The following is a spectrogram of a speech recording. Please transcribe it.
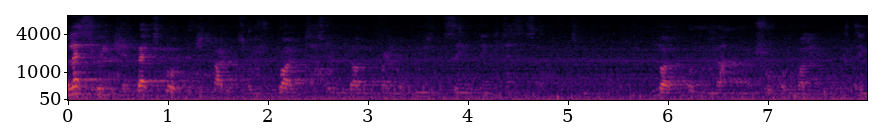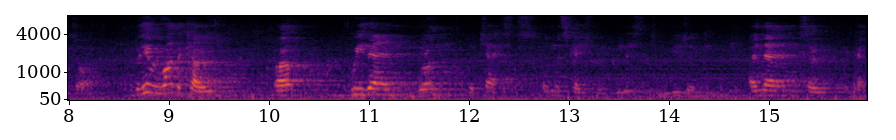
unless you read Beck's book, which is fabulous, where you write test driven development framework using the same thing to test itself. But other than that, I'm not sure what the value things are. But here we write the code. Uh, we then run the tests. In this case, we listen to music. And then, so, okay,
